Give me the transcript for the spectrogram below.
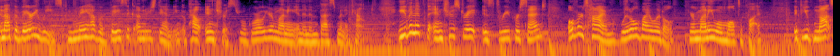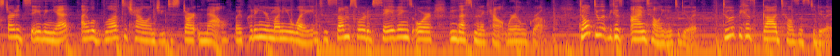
and at the very least, you may have a basic understanding of how interest will grow your money in an investment account. Even if the interest rate is 3%, over time, little by little, your money will multiply. If you've not started saving yet, I would love to challenge you to start now by putting your money away into some sort of savings or investment account where it'll grow. Don't do it because I'm telling you to do it. Do it because God tells us to do it.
